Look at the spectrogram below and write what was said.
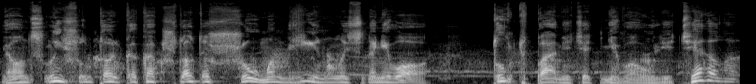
и он слышал только, как что-то с шумом ринулось на него — Тут память от него улетела,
